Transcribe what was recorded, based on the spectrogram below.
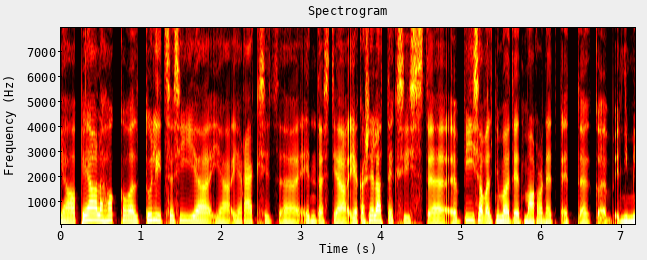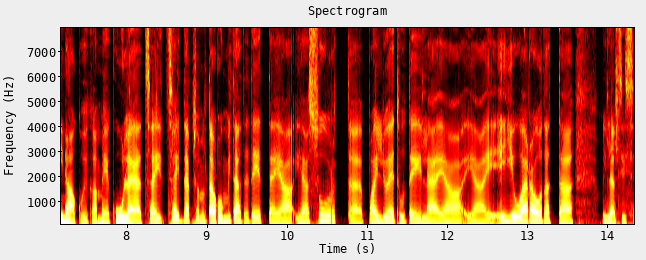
ja pealehakkavalt tulid sa siia ja, ja rääkisid äh, endast ja, ja ka Shelatexist äh, piisavalt niimoodi, et ma arvan, et, et äh, nii mina kui ka meie kuulajad said, said täpsemalt aru, mida te teete ja, ja suurt palju edu teile ja, ja ei jõua ära oodata, millal siis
